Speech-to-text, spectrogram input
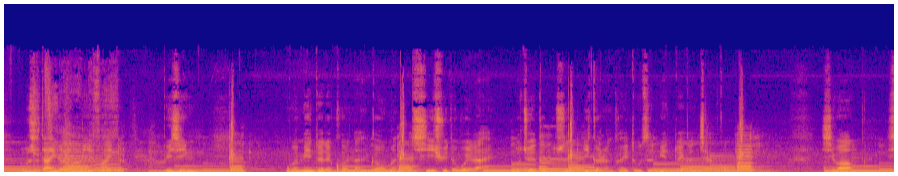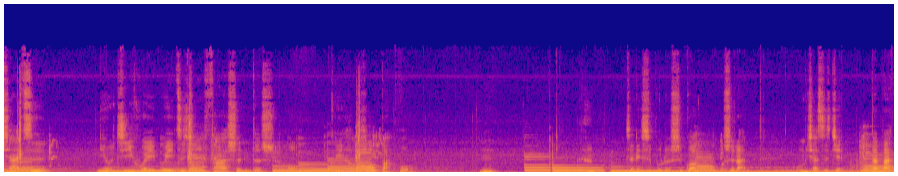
而不是当一个 lonely fighter。毕竟，我们面对的困难跟我们期许的未来，我觉得都不是一个人可以独自面对跟架构。希望下次你有机会为自己发声的时候，可以好好把握。嗯。这里是不露时光，我是兰，我们下次见，拜拜。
